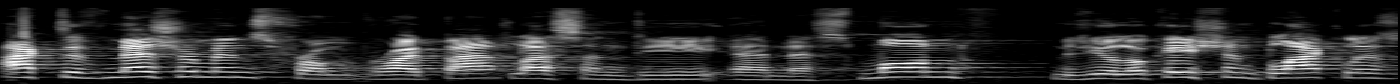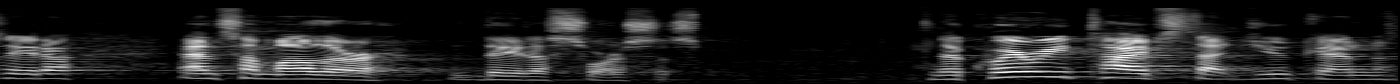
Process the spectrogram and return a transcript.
active measurements from RIPE Atlas and DNSMON, the geolocation blacklist data, and some other data sources. The query types that you can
